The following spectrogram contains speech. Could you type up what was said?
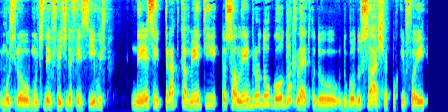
mostrou muitos defeitos defensivos. Nesse, praticamente, eu só lembro do gol do Atlético, do, do gol do Sacha, porque foi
